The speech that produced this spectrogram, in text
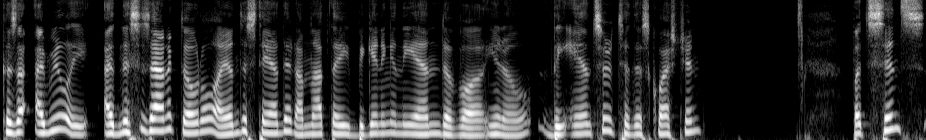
Because I, I, really, and this is anecdotal. I understand it. I'm not the beginning and the end of, uh, you know, the answer to this question. But since,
